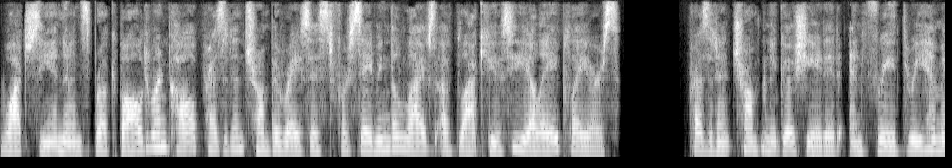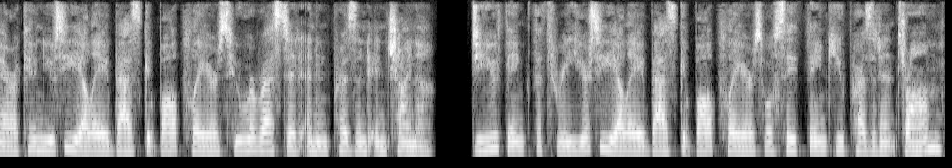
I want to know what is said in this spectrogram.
Watch CNN's Brooke Baldwin call President Trump a racist for saving the lives of black UCLA players. President Trump negotiated and freed three American UCLA basketball players who were arrested and imprisoned in China. Do you think the three UCLA basketball players will say thank you President Trump?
